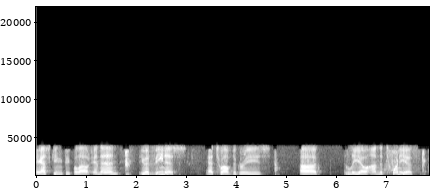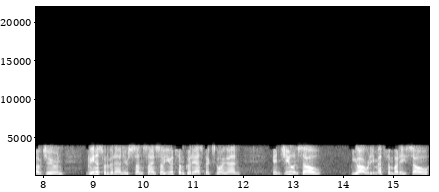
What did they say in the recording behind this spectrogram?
asking people out. And then you had Venus at 12 degrees uh, Leo on the 20th of June. Venus would have been on your sun sign. So you had some good aspects going on in June. So you already met somebody. So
